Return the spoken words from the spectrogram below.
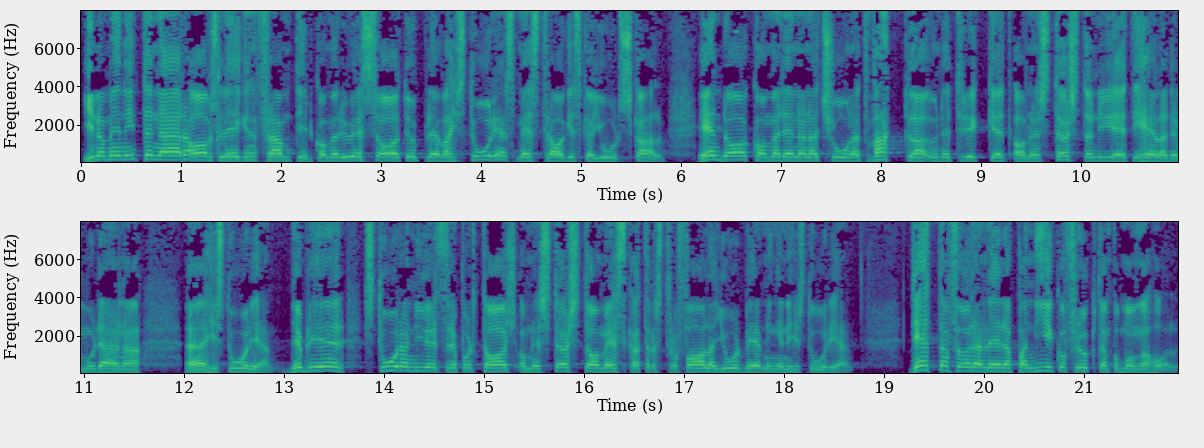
Inom en inte nära avslägen framtid kommer USA att uppleva historiens mest tragiska jordskalv. En dag kommer denna nation att vackla under trycket av den största nyhet i hela den moderna eh, historien. Det blir stora nyhetsreportage om den största och mest katastrofala jordbävningen i historien. Detta föranleder panik och fruktan på många håll.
